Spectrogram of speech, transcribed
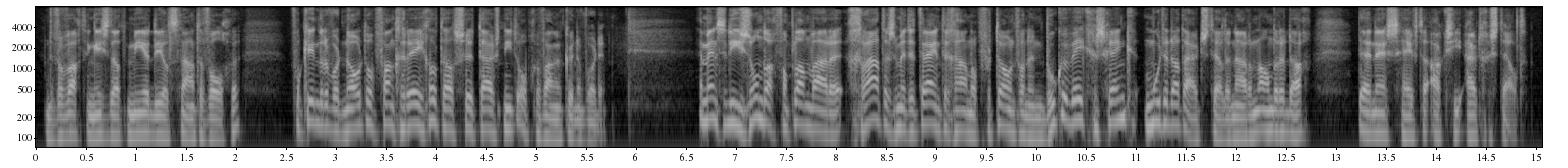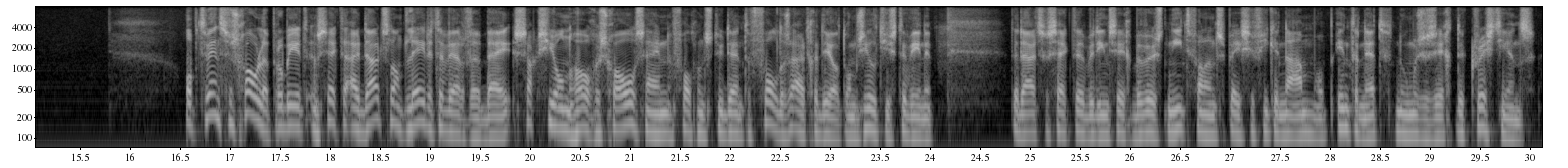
De verwachting is dat meer deelstaten volgen. Voor kinderen wordt noodopvang geregeld als ze thuis niet opgevangen kunnen worden. En mensen die zondag van plan waren gratis met de trein te gaan op vertoon van hun boekenweekgeschenk, moeten dat uitstellen naar een andere dag. De NS heeft de actie uitgesteld. Op Twentse scholen probeert een secte uit Duitsland leden te werven. Bij Saxion Hogeschool zijn volgens studenten folders uitgedeeld om zieltjes te winnen. De Duitse secte bedient zich bewust niet van een specifieke naam. Op internet noemen ze zich de Christians.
